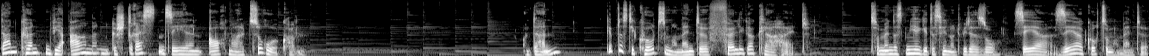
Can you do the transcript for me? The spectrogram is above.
Dann könnten wir armen, gestressten Seelen auch mal zur Ruhe kommen. Und dann gibt es die kurzen Momente völliger Klarheit. Zumindest mir geht es hin und wieder so. Sehr, sehr kurze Momente,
